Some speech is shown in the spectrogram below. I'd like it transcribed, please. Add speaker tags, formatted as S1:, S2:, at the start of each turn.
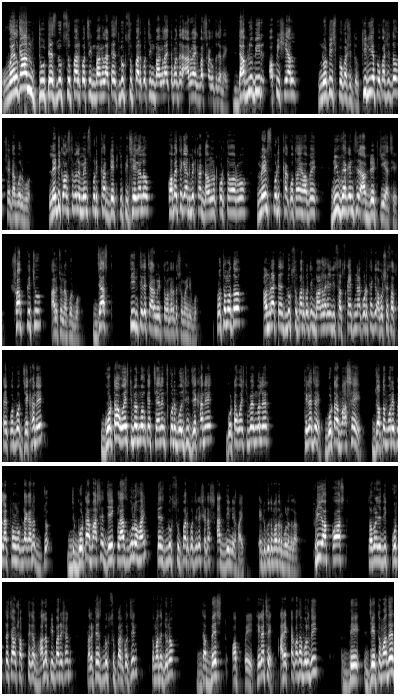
S1: Welcome to textbook super coaching Bangla textbook super coaching বাংলায় তোমাদের আরও একবার স্বাগত জানাই। ডাব্লিউবির অফিসিয়াল নোটিশ প্রকাশিত। কি নিয়ে প্রকাশিত সেটা বলব। লেডি কনস্টেবল মেন্স পরীক্ষার ডেট কি পিছিয়ে গেল? কবে থেকে অ্যাডমিট কার্ড ডাউনলোড করতে পারব? মেন্স পরীক্ষা কোথায় হবে? নিউ ভ্যাকেন্সির আপডেট কি আছে? সব কিছু আলোচনা করব। জাস্ট তিন থেকে চার মিনিট তোমাদের হাতে সময় নিব। প্রথমত, আমরা টেক্সটবুক সুপার কোচিং বাংলাকে যদি সাবস্ক্রাইব না করে থাকি, অবশ্যই সাবস্ক্রাইব করব। যেখানে গোটা ওয়েস্ট বেঙ্গলকে চ্যালেঞ্জ করে বলছি, যেখানে গোটা ওয়েস্ট বেঙ্গলের ঠিক আছে? গোটা মাসে যত বড় প্ল্যাটফর্ম হোক না কেন গোটা মাসে যেই ক্লাসগুলো হয় টেক্সট বুক সুপার কোচিংয়ে সেটা সাত দিনে হয়। এটুকু তোমাদের বলে দিলাম। ফ্রি অফ কস্ট তোমরা যদি করতে চাও সব থেকে ভালো প্রিপারেশন তাহলে টেক্সট বুক সুপার কোচিং তোমাদের জন্য দ্য বেস্ট অফ ওয়ে ঠিক আছে? আর একটা কথা বলে দিই যে তোমাদের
